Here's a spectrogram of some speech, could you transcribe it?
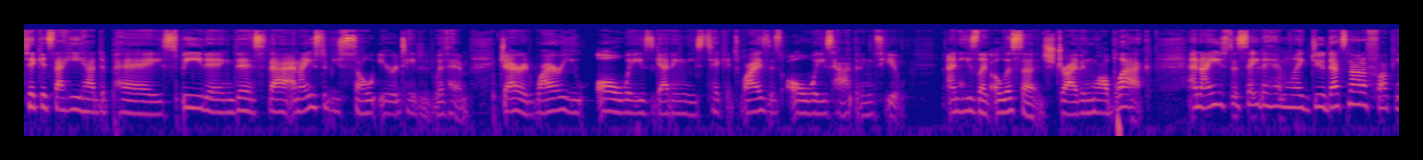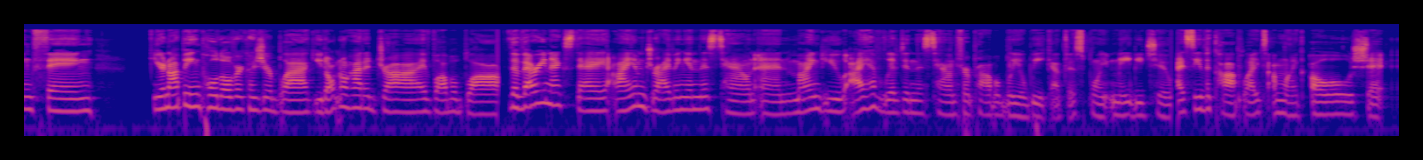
tickets that he had to pay, speeding, this, that. And I used to be so irritated with him. Jared, why are you always getting these tickets? Why is this always happening to you? And he's like, Alyssa, it's driving while black. And I used to say to him, like, dude, that's not a fucking thing. You're not being pulled over because you're black. You don't know how to drive, blah, blah, blah. The very next day, I am driving in this town. And mind you, I have lived in this town for probably a week at this point, maybe two. I see the cop lights. I'm like, oh shit.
